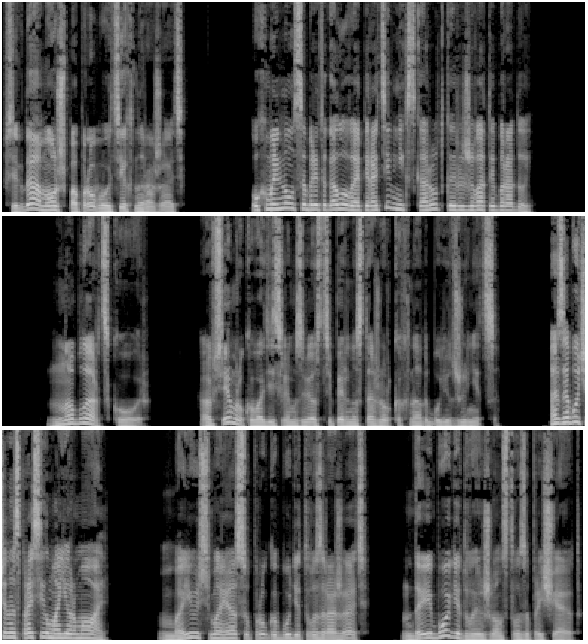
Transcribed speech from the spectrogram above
всегда можешь попробовать их нарожать. Ухмыльнулся бритоголовый оперативник с короткой рыжеватой бородой. Но, Блард Скоуэр, а всем руководителям звезд теперь на стажерках надо будет жениться. Озабоченно спросил майор Муаль. Боюсь, моя супруга будет возражать. Да и боги двоеженство запрещают.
